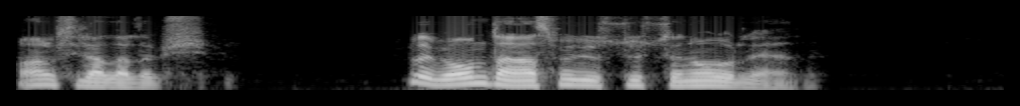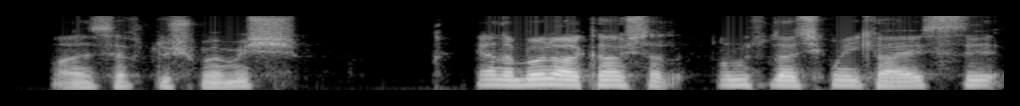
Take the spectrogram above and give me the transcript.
Var mı silahlarda bir şey? Burada bir 10 tane Asmodeus düşse ne olurdu yani. Maalesef düşmemiş. Yani böyle arkadaşlar Unity'den çıkma hikayesi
